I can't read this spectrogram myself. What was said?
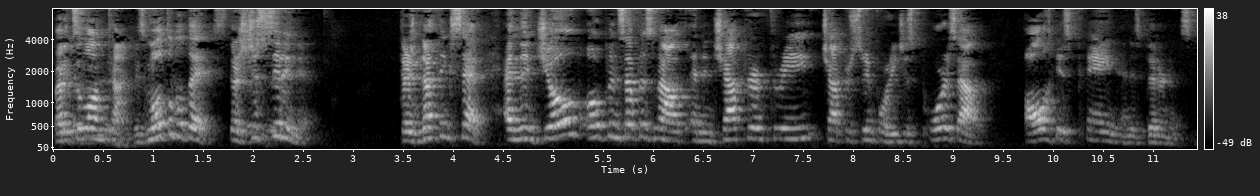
but it's a long time. It's multiple days. They're just sitting there. There's nothing said. And then Job opens up his mouth, and in chapter 3, chapters 3 and 4, he just pours out all his pain and his bitterness.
